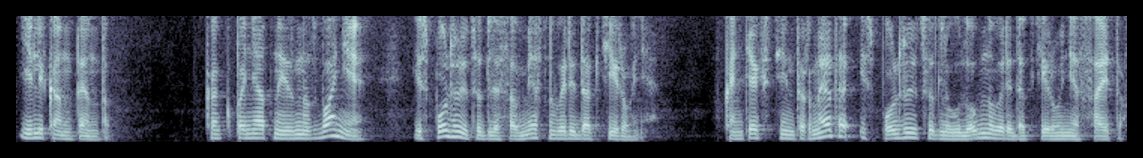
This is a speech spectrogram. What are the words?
или контентом. Как понятно из названия, используется для совместного редактирования. В контексте интернета используется для удобного редактирования сайтов.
